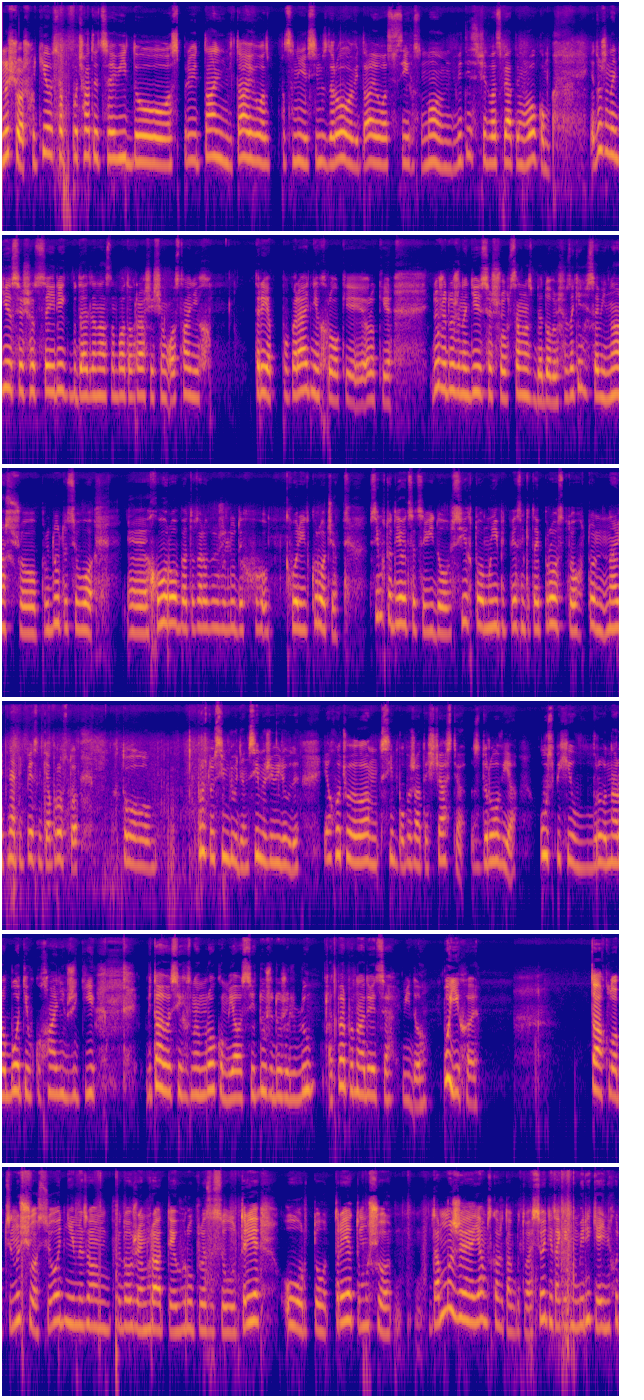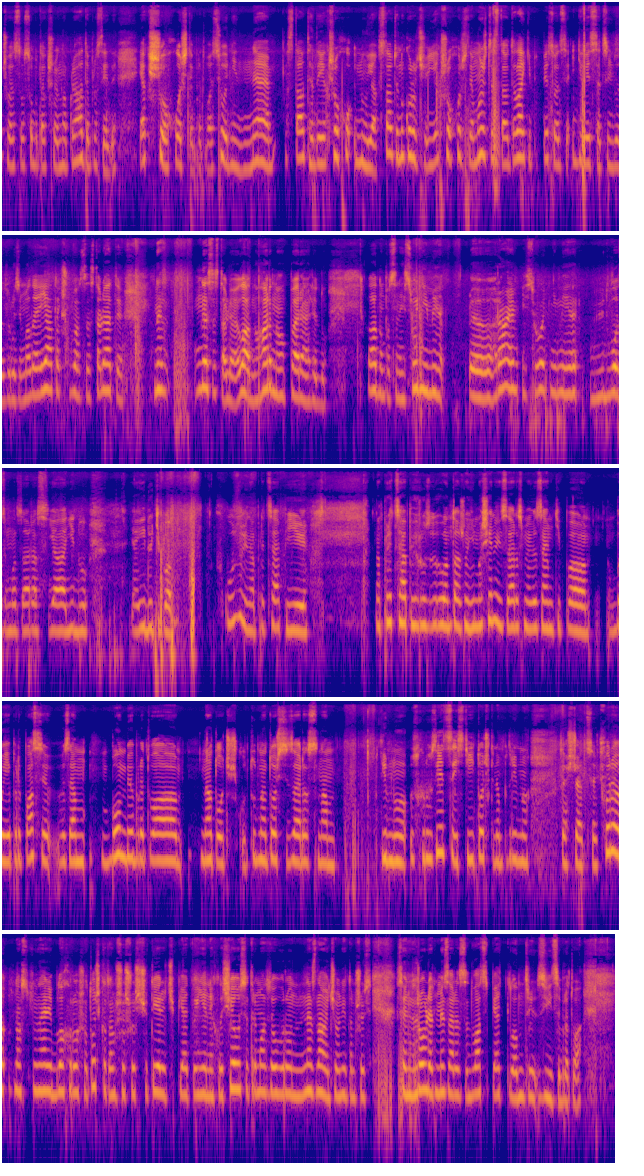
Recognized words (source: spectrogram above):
Ну що ж, хотілося б почати це відео з привітань. Вітаю вас, пацани, всім здорово, вітаю вас всіх з новим 2025 роком. Я дуже надіюся, що цей рік буде для нас набагато краще, ніж останніх три попередніх роки. роки. Дуже-дуже надіюся, що все в нас буде добре, що закінчиться війна, що прийдуть у цього е, хвороби, то зараз дуже люди хворіють. Коротше, всім, хто дивиться це відео, всі, хто мої підписники, та й просто хто навіть не підписники, а просто хто просто всім людям, всім живі люди. Я хочу вам всім побажати щастя, здоров'я, успіхів на роботі, в коханні, в житті. Вітаю вас всіх з Новим роком. Я вас всіх дуже-дуже люблю. А тепер понадобиться відео. Поїхали! Так, хлопці, ну що, сьогодні ми з вами продовжуємо грати в гру про ЗСУ 3, Орто 3, тому що, там може, я вам скажу так, братва, сьогодні, так як новий рік, я і не хочу вас особо так що напрягати, просити. Якщо хочете, братва, сьогодні не ставте, де якщо ну як ставте, ну коротше, якщо хочете, можете ставити лайки, підписуватися і дивитися це відео з. Але я так, щоб вас заставляти, не, не заставляю. Ладно, гарного перегляду. Ладно, пацани, сьогодні ми е, граємо і сьогодні ми відвозимо зараз. Я їду, я їду, типу, в кузові на прицепі. На прицепі грузовантажної машини і зараз ми веземо, типа, боєприпаси, веземо бомби, братва, на точечку. Тут на точці зараз нам потрібно згрузитися, і з тієї точки нам потрібно защатися. Вчора у нас в тунелі була хороша точка, там ще щось 4 чи 5 воєнних лишилося тримати оборону. Не знаю, чи вони там щось сильно зроблять. Ми зараз за 25 кілометрів звідси, братва.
